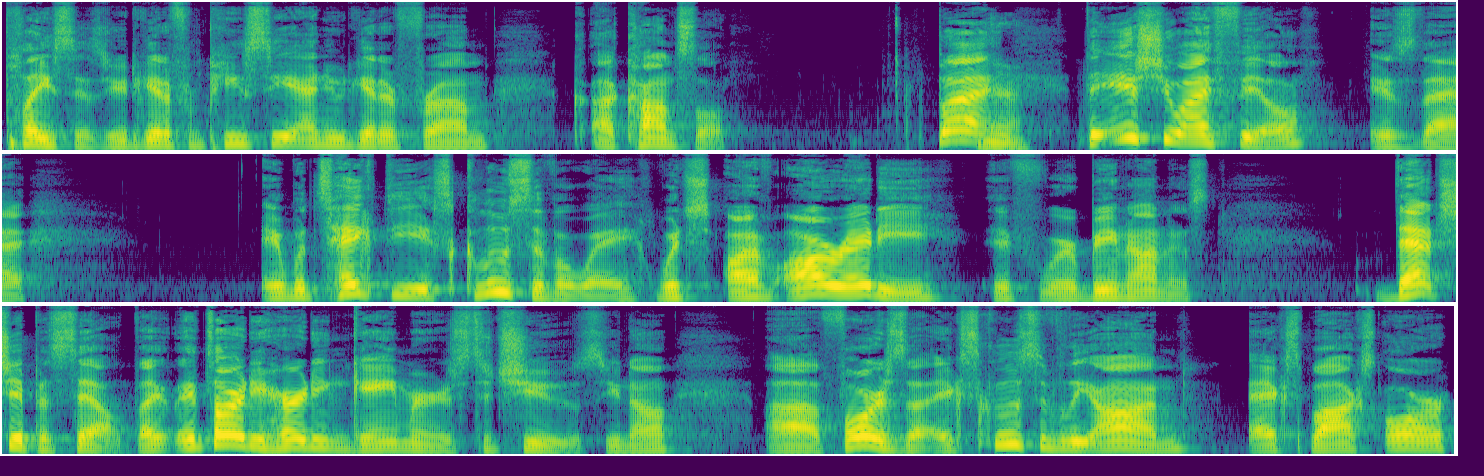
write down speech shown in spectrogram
places. You'd get it from PC and you'd get it from a console. But Yeah. the issue I feel is that it would take the exclusive away, which I've already, if we're being honest, that ship has sailed. Like it's already hurting gamers to choose. You know, uh, Forza exclusively on Xbox or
